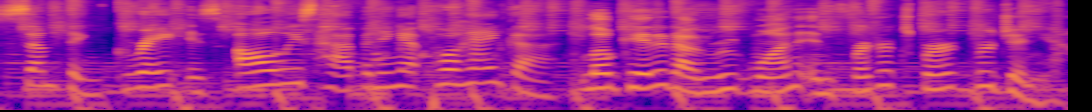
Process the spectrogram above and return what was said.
Something great is always happening at Pohanka. Located on Route 1 in Fredericksburg, Virginia.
